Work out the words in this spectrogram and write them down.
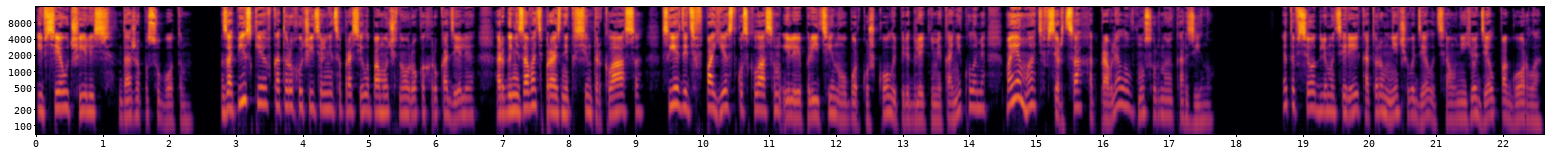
И все учились даже по субботам. Записки, в которых учительница просила помочь на уроках рукоделия, организовать праздник синтеркласса, съездить в поездку с классом или прийти на уборку школы перед летними каникулами, моя мать в сердцах отправляла в мусорную корзину. Это все для матерей, которым нечего делать, а у нее дел по горло.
